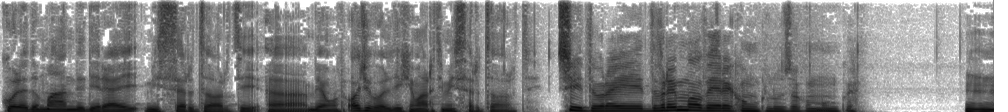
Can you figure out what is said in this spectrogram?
con le domande direi Mr. Zorzi uh, abbiamo... oggi voglio chiamarti Mr. Zorzi sì dovrei... dovremmo avere concluso comunque mm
